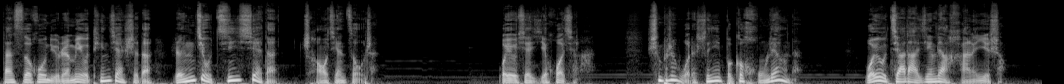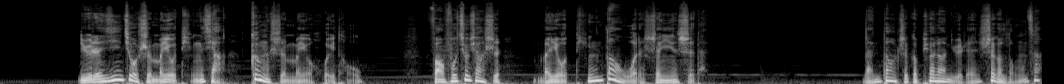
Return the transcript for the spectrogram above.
但似乎女人没有听见似的，仍旧机械的朝前走着。我有些疑惑起来，是不是我的声音不够洪亮呢？我又加大音量喊了一声，女人依旧是没有停下，更是没有回头，仿佛就像是没有听到我的声音似的。难道这个漂亮女人是个聋子？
